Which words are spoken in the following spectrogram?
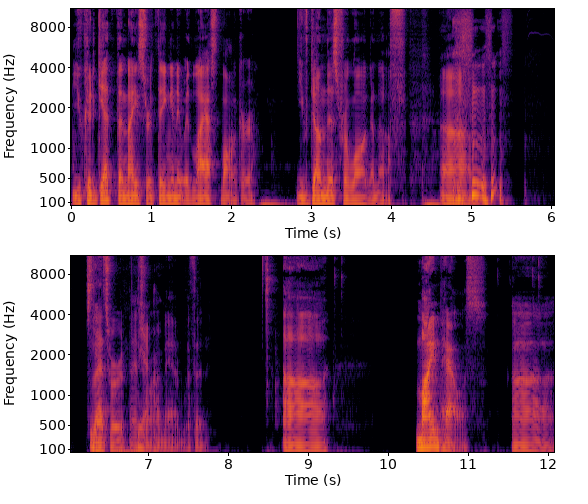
you could get the nicer thing and it would last longer. You've done this for long enough. Um, so that's where that's Yeah. where I'm at with it. Uh, Mind Palace. Uh,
